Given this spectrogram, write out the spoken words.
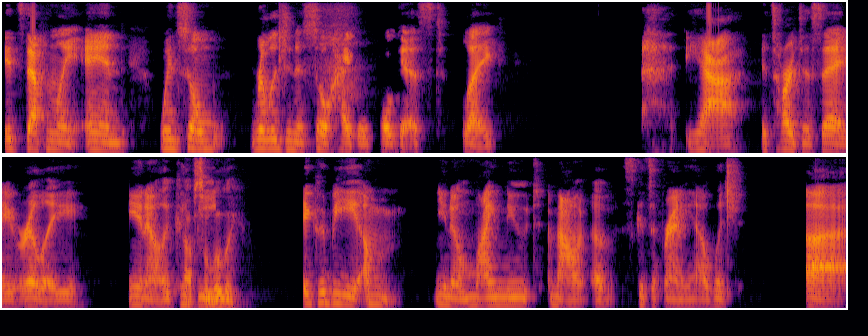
it's definitely and when so religion is so hyper focused, like yeah, it's hard to say really. You know, it could be Absolutely. it could be um you know minute amount of schizophrenia which uh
